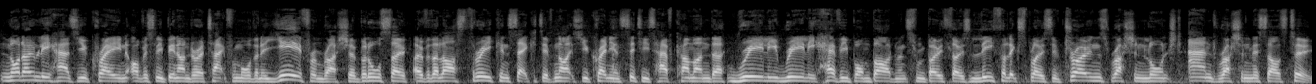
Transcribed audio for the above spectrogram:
not only has Ukraine obviously been under attack for more than a year from Russia, but also over the last three consecutive nights, Ukrainian cities have come under really, really heavy bombardments from both those lethal explosives explosive drones, Russian launched, and Russian missiles too.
